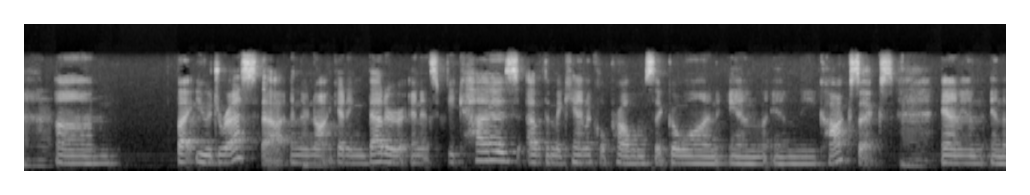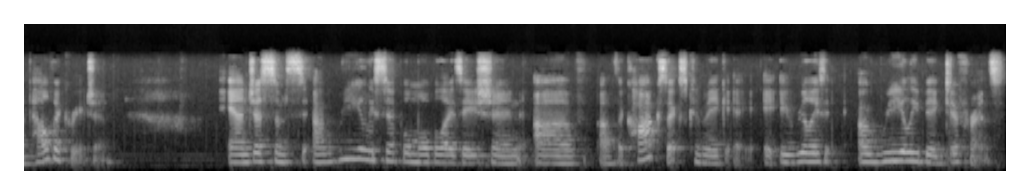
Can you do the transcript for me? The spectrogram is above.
Mm-hmm. Um, but you address that and they're not getting better and it's because of the mechanical problems that go on in in the coccyx mm. and in, in the pelvic region and just some a really simple mobilization of, of the coccyx can make a, a really a really big difference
